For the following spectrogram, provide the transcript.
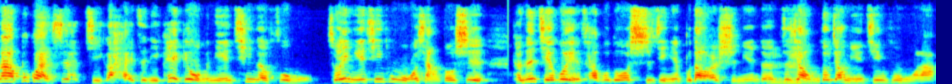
那不管是几个孩子，你可以给我们年轻的父母，所以年轻父母，我想都是可能结婚也差不多十几年，不到二十年的，这叫我们都叫年轻父母啦。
